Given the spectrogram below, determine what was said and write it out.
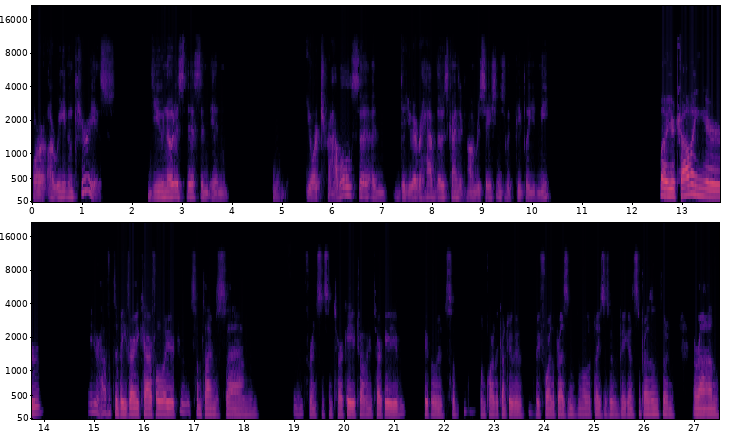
Or are we even curious? Do you notice this in, in your travels? Uh, did you ever have those kinds of conversations with people you'd meet? well, you're traveling, you're you're having to be very careful. You're sometimes, um, for instance, in Turkey, you're traveling in Turkey, people would one part of the country would be for the president, and other places would be against the president, and Iran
